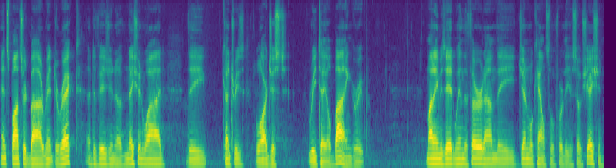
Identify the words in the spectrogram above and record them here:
and sponsored by Rent Direct, a division of Nationwide, the country's largest retail buying group. My name is Ed Winn III. I'm the General Counsel for the association.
